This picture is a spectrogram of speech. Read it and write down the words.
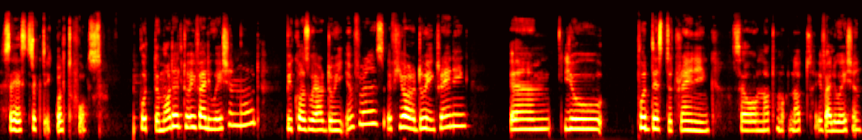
say strict equal to false. Put the model to evaluation mode because we are doing inference. If you are doing training um, you put this to training so not not evaluation.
